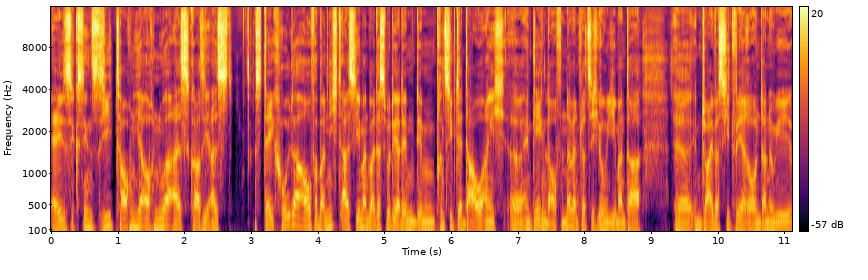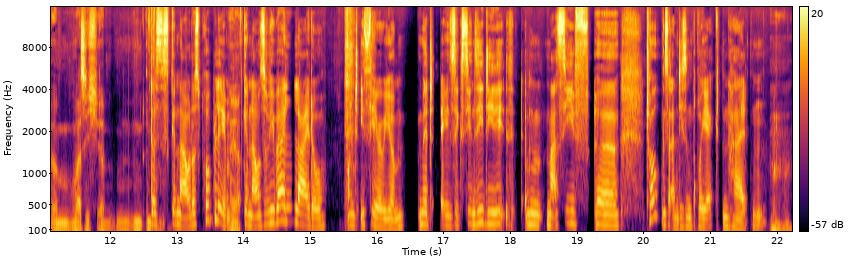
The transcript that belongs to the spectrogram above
A16Z tauchen hier auch nur als quasi als Stakeholder auf, aber nicht als jemand, weil das würde ja dem, dem Prinzip der DAO eigentlich äh, entgegenlaufen, ne? wenn plötzlich irgendwie jemand da äh, im Driver Seat wäre und dann irgendwie, ähm, weiß ich. Ähm, das ist genau das Problem. Ja. Genauso wie bei Lido und Ethereum mit A16Z, die ähm, massiv äh, Tokens an diesen Projekten halten. Mhm.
